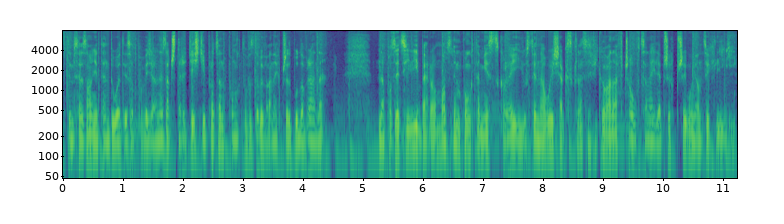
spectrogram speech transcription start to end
W tym sezonie ten duet jest odpowiedzialny za 40% punktów zdobywanych przez budowlane. Na pozycji libero mocnym punktem jest z kolei Justyna Łysiak, sklasyfikowana w czołówce najlepszych przyjmujących ligi.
